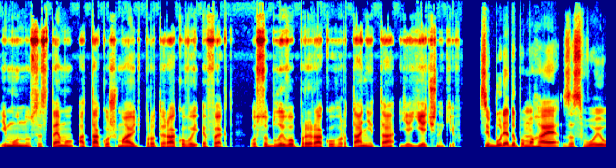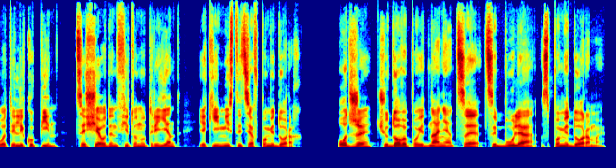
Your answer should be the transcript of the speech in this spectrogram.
імунну систему, а також мають протираковий ефект, особливо при раку гортані та яєчників. Цибуля допомагає засвоювати лікопін. Це ще один фітонутрієнт, який міститься в помідорах. Отже, чудове поєднання це цибуля з помідорами.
